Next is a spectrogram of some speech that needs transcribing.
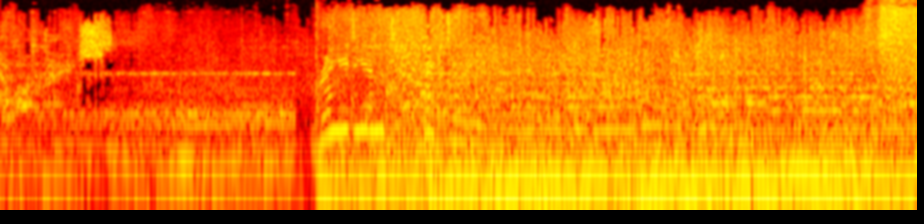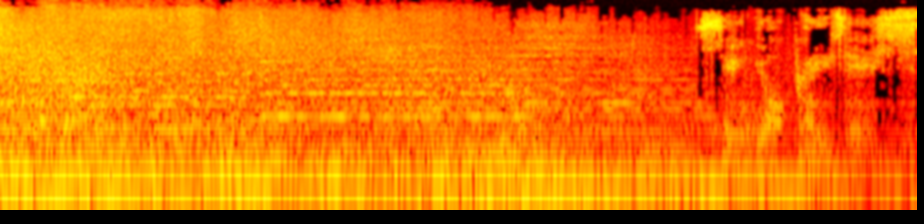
You will have a place. Radiant victory. Sing your praises.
